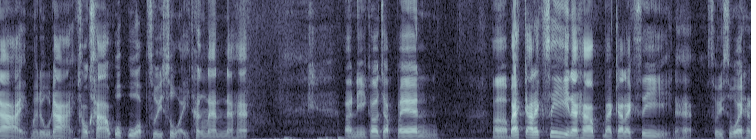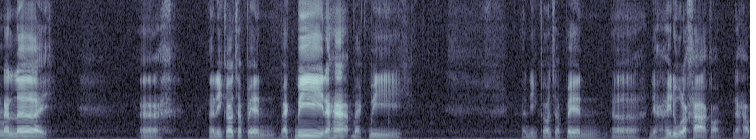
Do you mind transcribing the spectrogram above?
ได้มาดูได้ขาวๆอวบๆสวยๆทั้งนั้นนะฮะ อันนี้ก็จะเป็นเอ่อแบ็กกาแล็กซี่นะครับแบ็กกาแล็กซี่นะฮะสวยๆ ทั้งนั้นเลยอ่าอันนี้ก็จะเป็นแบ็กบีนะฮะแบ็กบีอันนี้ก็จะเป็นเอ่อเดี๋ยวให้ดูราคาก่อนนะครับ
